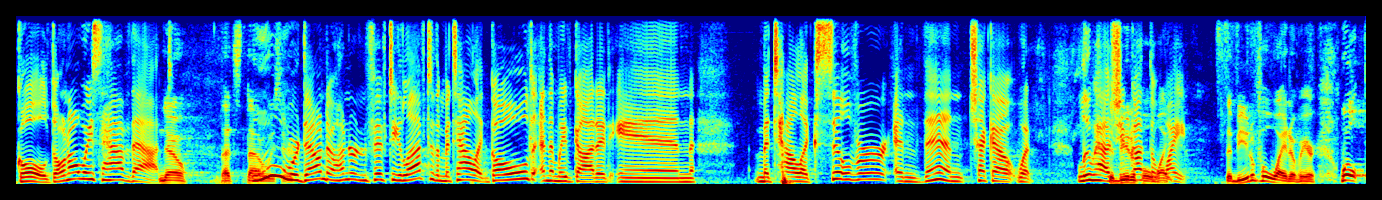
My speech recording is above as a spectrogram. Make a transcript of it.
gold. Don't always have that. No. That's not Ooh, we're down to 150 left of the metallic gold, and then we've got it in metallic silver, and then check out what Lou has. You've got the white. white. The beautiful white over here. Well,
